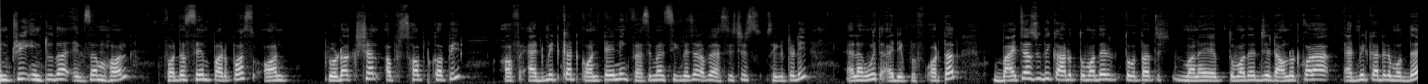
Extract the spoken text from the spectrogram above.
entry into the exam hall for the same purpose on production of soft copy of admit card containing facsimile signature of the assistant secretary along with ID proof অর্থাৎ বাই চান্স যদি কারও তোমাদের মানে তোমাদের যে ডাউনলোড করা অ্যাডমিট কার্ডের মধ্যে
